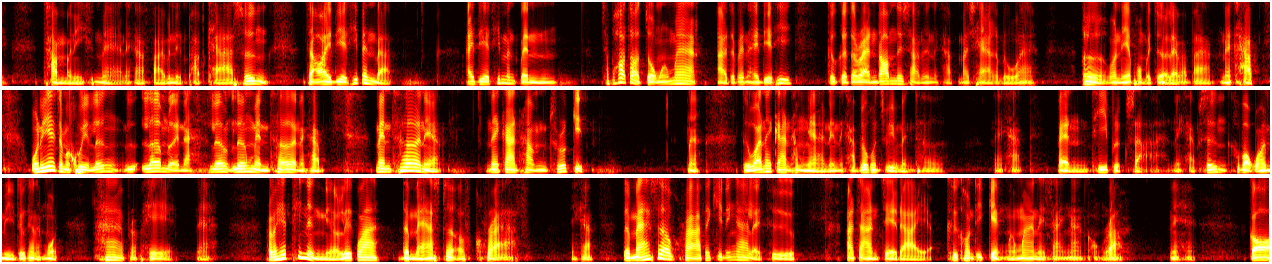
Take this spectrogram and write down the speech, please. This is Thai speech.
ทำอันนี้ขึ้นมานะครับ5 minute podcast ซึ่งจะเอาไอเดียที่เป็นแบบไอเดียที่มันเป็นเฉพาะเจาะจงมากๆ อาจจะเป็นไอเดียที่เกือบจะ random ด้วยซ้ำนี่นะครับ มาแชร์กันดูว่าเออวันนี้ผมไปเจออะไรมาบ้างนะครับ วันนี้จะมาคุยเรื่องเริ่มเลยนะเรื่องเรื่อง mentor นะครับ mentor เนี่ยในการทำธุรกิจนะหรือว่าในการทำงานเนี่ยนะครับเราควรจะมีเมนเทอร์นะครับ เป็นที่ปรึกษานะครับซึ่งเขาบอกว่ามีด้วยกันทั้งหมด 5 ประเภทนะประเภทที่1เนี่ยเรียกว่า the master of craft นะครับ the master of craft คิดง่ายๆเลยคือ อาจารย์เจไดคือคนที่เก่งมากๆในสายงานของเรานะฮะก็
